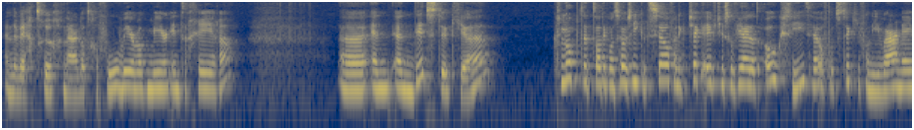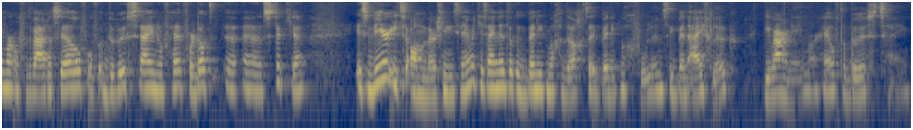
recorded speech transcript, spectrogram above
En de weg terug naar dat gevoel weer wat meer integreren. Eh, en, en dit stukje, klopt het dat ik, want zo zie ik het zelf en ik check eventjes of jij dat ook ziet, hè, of dat stukje van die waarnemer, of het ware zelf, of het bewustzijn, of hè, voor dat eh, eh, stukje is weer iets anders. in Hè? Want je zei net ook, ik ben niet mijn gedachten, ik ben niet mijn gevoelens. Ik ben eigenlijk die waarnemer, hè? of dat bewustzijn.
